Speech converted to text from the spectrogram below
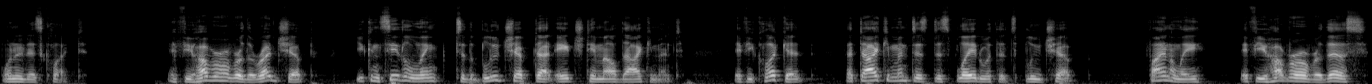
when it is clicked. If you hover over the red chip, you can see the link to the bluechip.html document. If you click it, that document is displayed with its blue chip. Finally, if you hover over this,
